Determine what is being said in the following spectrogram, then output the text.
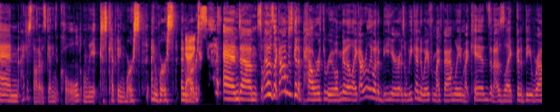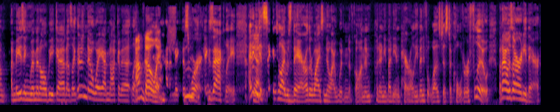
And I just thought I was getting a cold, only it just kept getting worse and worse and worse. And um, so I was like, I'm just gonna power through. I'm gonna like, I really want to be here. It was a weekend away from my family and my kids, and I was like, gonna be around amazing women all weekend. I was like, there's no way I'm not gonna like I'm going. how to make this work. Exactly. I didn't Yeah. get sick until I was there. Otherwise, no, I wouldn't have gone and put anybody in peril, even if it was just a cold or a flu. But I was already there.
